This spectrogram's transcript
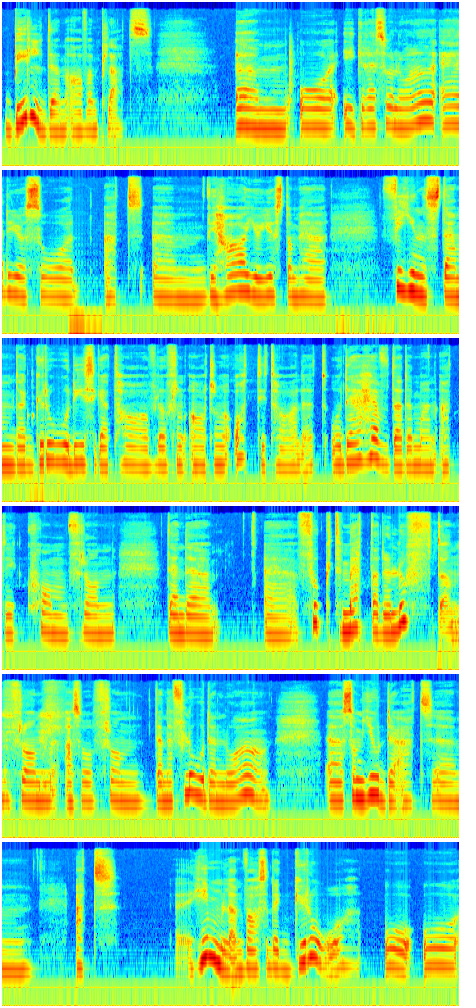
bilden av en plats. Um, och i Grès är det ju så att um, vi har ju just de här finstämda grådisiga tavlor från 1880-talet och där hävdade man att det kom från den där eh, fuktmättade luften från, alltså från den här floden Loire eh, som gjorde att, ehm, eh, att himlen var så där grå. Och, och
